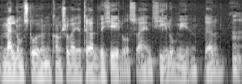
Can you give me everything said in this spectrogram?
en mellomstor hund kanskje veier 30 kilo, så er en kilo mye. Det er det. Mm.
